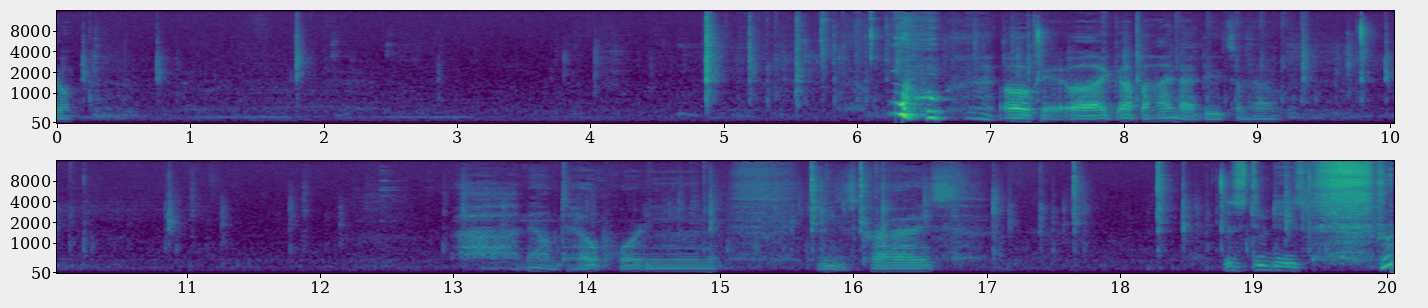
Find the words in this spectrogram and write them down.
go. okay, well, I got behind that dude somehow. Ah, now I'm teleporting. Jesus Christ. Let's do this.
